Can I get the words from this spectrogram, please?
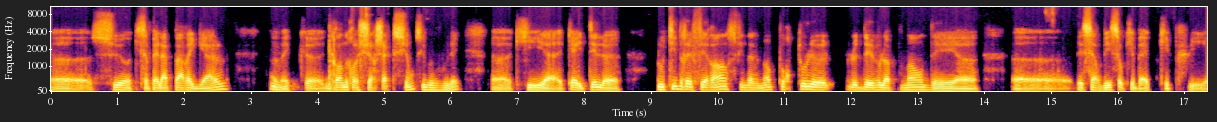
euh, sur, qui s'appelle à part égale, mmh. avec euh, une grande recherche-action, si vous voulez, euh, qui, a, qui a été l'outil de référence finalement pour tout le, le développement des, euh, euh, des services au Québec. Et puis,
